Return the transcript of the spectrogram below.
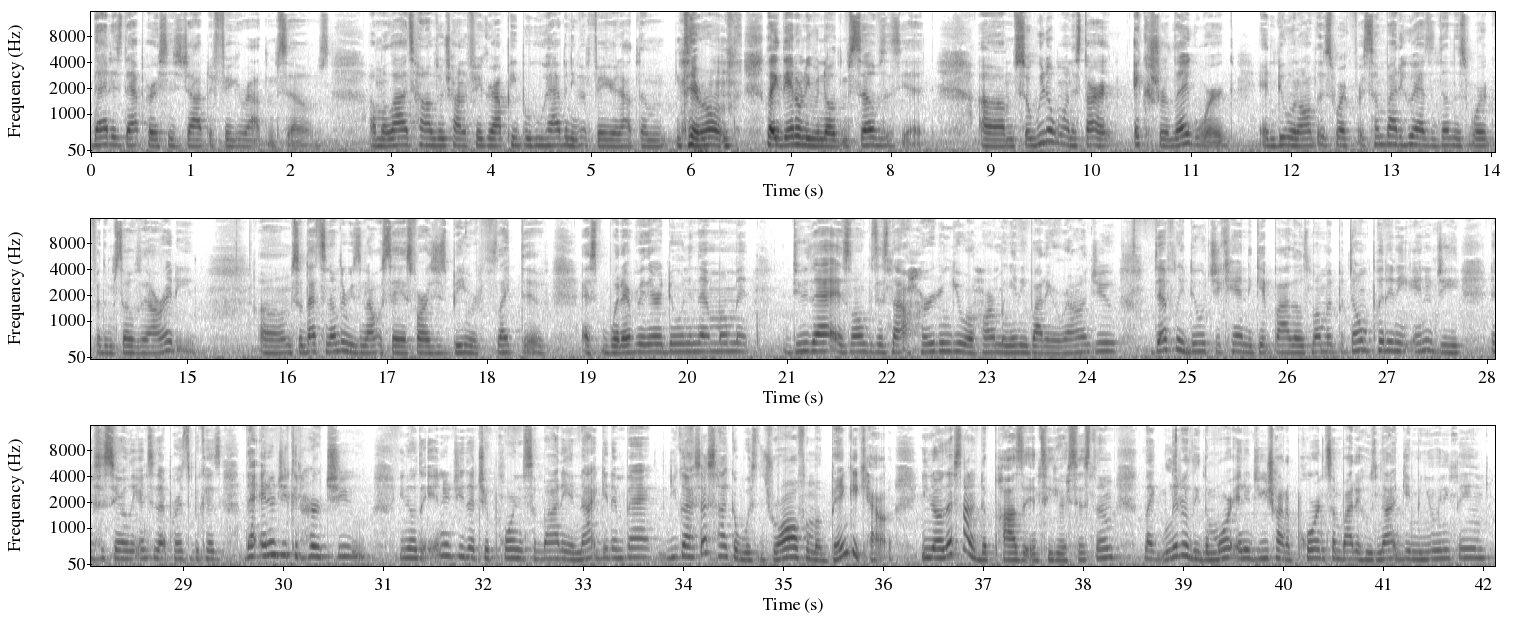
That is that person's job to figure out themselves. Um, a lot of times we're trying to figure out people who haven't even figured out them their own, like they don't even know themselves as yet. Um, so we don't want to start extra legwork and doing all this work for somebody who hasn't done this work for themselves already. Um, so that's another reason I would say, as far as just being reflective, as whatever they're doing in that moment, do that as long as it's not hurting you or harming anybody around you. Definitely do what you can to get by those moments, but don't put any energy necessarily into that person because that energy can hurt you. You know, the energy that you're pouring into somebody and not getting back, you guys, that's like a withdrawal from a bank account. You know, that's not a deposit into your system. Like, literally, the more energy you try to pour in somebody who's not giving you anything,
